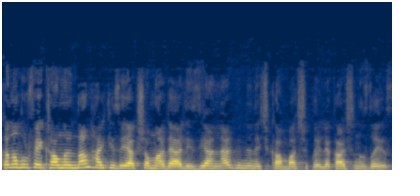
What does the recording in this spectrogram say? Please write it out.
Kanal Urfa ekranlarından herkese iyi akşamlar değerli izleyenler. Günlüğüne çıkan başlıklarıyla karşınızdayız.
